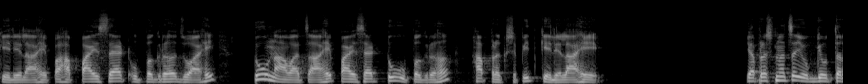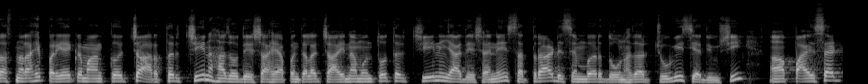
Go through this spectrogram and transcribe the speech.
केलेला आहे. पहा पायसॅट उपग्रह जो आहे टू नावाचा आहे. पायसॅट टू उपग्रह हा प्रक्षेपित केलेला आहे. या प्रश्नाचं योग्य उत्तर असणार आहे. पर्याय क्रमांक चार. तर चीन हा जो देश आहे आपण त्याला चायना म्हणतो. तर चीन या देशाने सतरा डिसेंबर दोन हजार चोवीस या दिवशी पायसॅट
